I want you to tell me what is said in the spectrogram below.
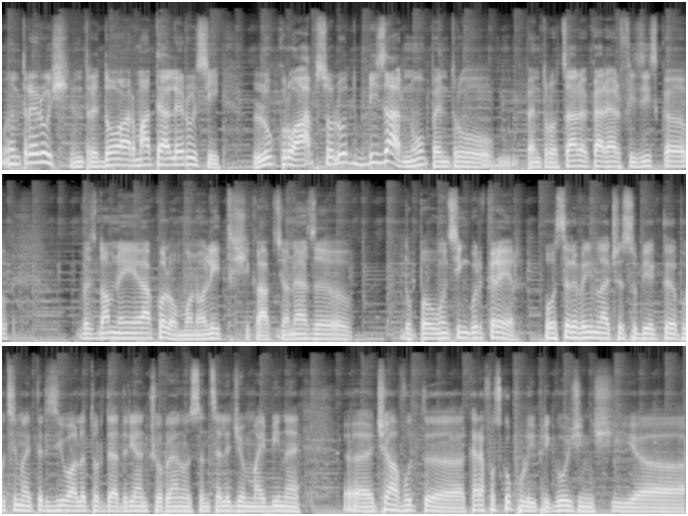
între ruși, între două armate ale Rusiei. Lucru absolut bizar, nu? Pentru, pentru o țară care ar fi zis că, vezi, doamne, e acolo, monolit și că acționează după un singur creier. O să revenim la acest subiect uh, puțin mai târziu alături de Adrian Cioroianu să înțelegem mai bine uh, ce a avut, uh, care a fost scopul lui Prigojin și uh,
